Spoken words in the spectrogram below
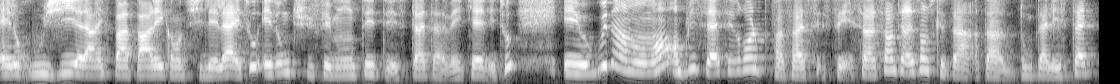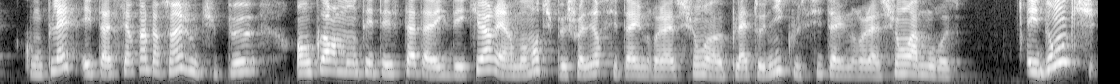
elle rougit, elle arrive pas à parler quand il est là et tout et donc tu fais monter tes stats avec elle et tout et au bout d'un moment en plus c'est assez drôle enfin c'est assez, intéressant parce que t'as, t'as donc t'as les stats complètes et t'as certains personnages où tu peux encore monter tes stats avec des cœurs et à un moment tu peux choisir si t'as une relation euh, platonique ou si t'as une relation amoureuse. Et donc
